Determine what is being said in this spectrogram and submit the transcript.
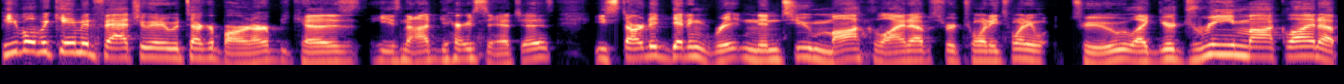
People became infatuated with Tucker Barnhart because he's not Gary Sanchez. He started getting written into mock lineups for 2022, like your dream mock lineup.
